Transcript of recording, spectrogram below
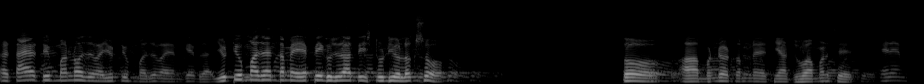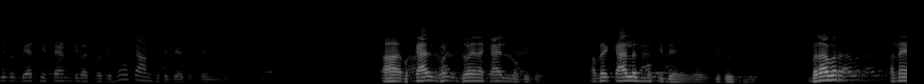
ટાયર ટ્યુબમાં ન જવાય યુટ્યુબમાં જવાય એમ કે બધા. યુટ્યુબમાં જઈને તમે એપી ગુજરાતી સ્ટુડિયો લખશો તો આ મંડળ તમને ત્યાં જોવા મળશે. એને એમ કીધું બેથી ત્રણ દિવસ પછી. શું કામ છે બેથી ત્રણ દિવસ? હા કાલ જોઈને કાલનું કીધું. હવે કાલ જ મૂકી દે એવું કીધું છે. બરાબર? અને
